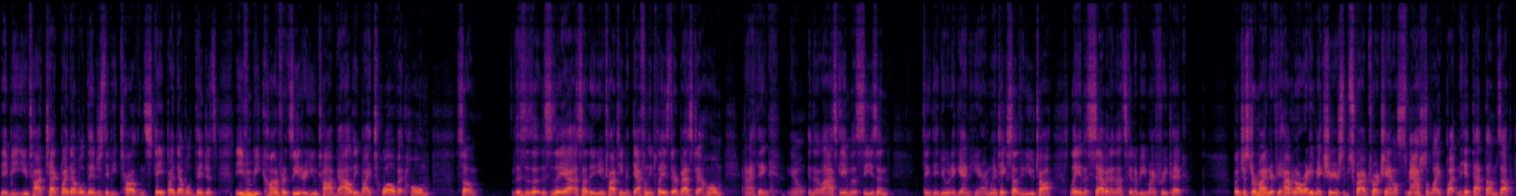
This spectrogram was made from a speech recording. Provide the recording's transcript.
They beat Utah Tech by double digits. They beat Tarleton State by double digits. They even beat conference leader Utah Valley by 12 at home. So this is a this is a, a, Southern Utah team that definitely plays their best at home, and I think you know in the last game of the season, I think they do it again here. I'm going to take Southern Utah laying the seven, and that's going to be my free pick. But just a reminder, if you haven't already, make sure you're subscribed to our channel, smash the like button, hit that thumbs up.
